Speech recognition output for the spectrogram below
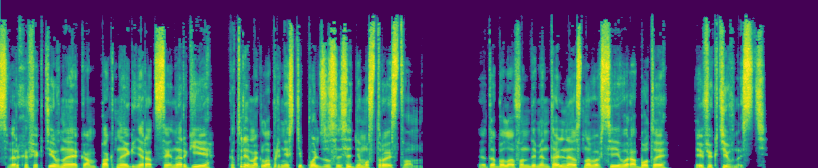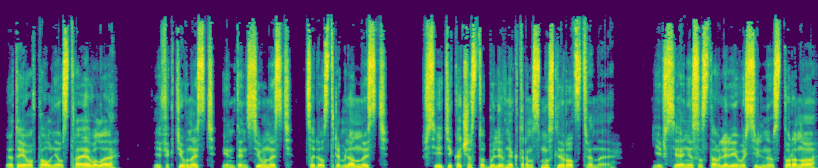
Сверхэффективная, компактная генерация энергии, которая могла принести пользу соседним устройствам. Это была фундаментальная основа всей его работы — эффективность. Это его вполне устраивало. Эффективность, интенсивность, целеустремленность — все эти качества были в некотором смысле родственны. И все они составляли его сильную сторону,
